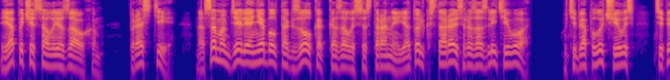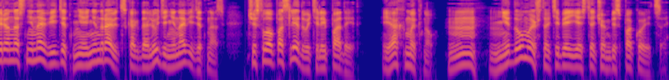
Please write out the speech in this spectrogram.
Я почесал ее за ухом. «Прости. На самом деле я не был так зол, как казалось со стороны. Я только стараюсь разозлить его. «У тебя получилось. Теперь он нас ненавидит. Мне не нравится, когда люди ненавидят нас. Число последователей падает». Я хмыкнул. «Ммм, не думаю, что тебе есть о чем беспокоиться.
